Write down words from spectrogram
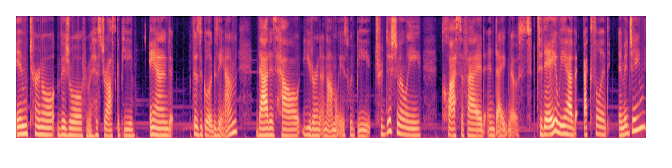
internal visual from a hysteroscopy, and physical exam, that is how uterine anomalies would be traditionally classified and diagnosed. Today, we have excellent imaging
